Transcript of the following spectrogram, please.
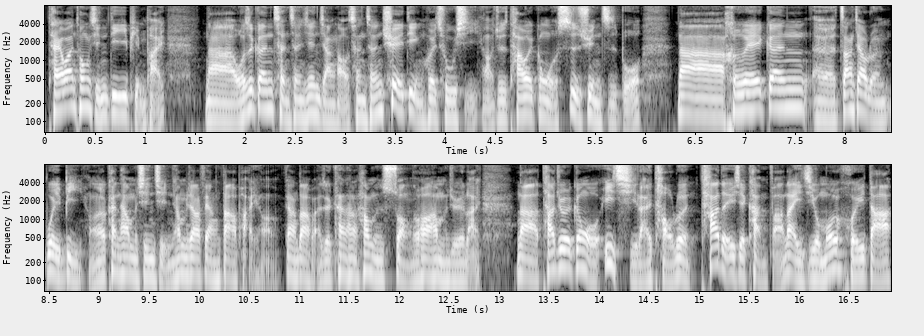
台湾通勤第一品牌。那我是跟晨晨先讲好，晨晨确定会出席啊，就是他会跟我视讯直播。那何 A 跟呃张嘉伦未必啊，要看他们心情，他们家非常大牌啊，非常大牌，所以看他他们爽的话，他们就会来。那他就会跟我一起来讨论他的一些看法，那以及我们会回答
